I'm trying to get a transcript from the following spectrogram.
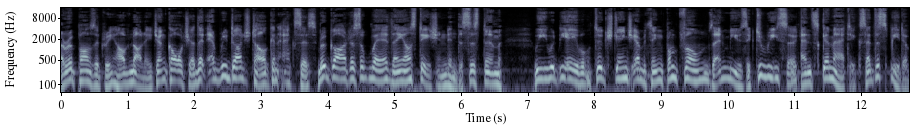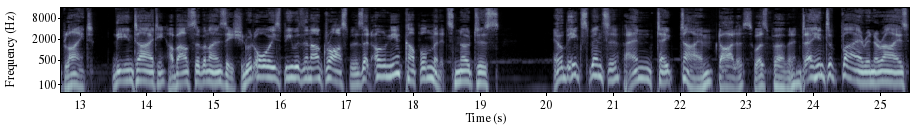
a repository of knowledge and culture that every Dodge Tull can access, regardless of where they are stationed in the system. We would be able to exchange everything from films and music to research and schematics at the speed of light. The entirety of our civilization would always be within our graspers at only a couple minutes' notice. It'll be expensive and take time. Darlus was permanent, a hint of fire in her eyes,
